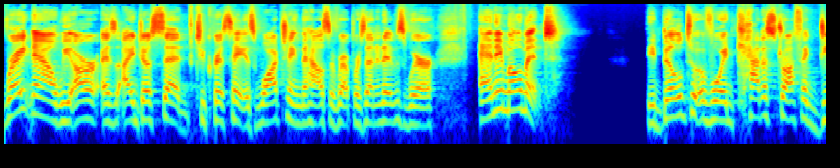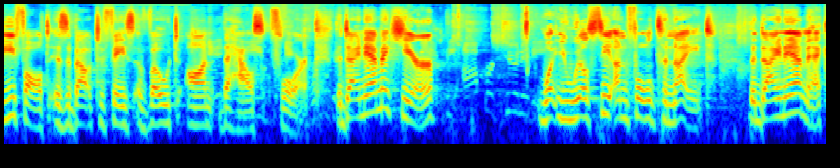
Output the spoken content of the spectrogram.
right now we are, as I just said to Chris Hayes, watching the House of Representatives where any moment the bill to avoid catastrophic default is about to face a vote on the House floor. The dynamic here, what you will see unfold tonight, the dynamic,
